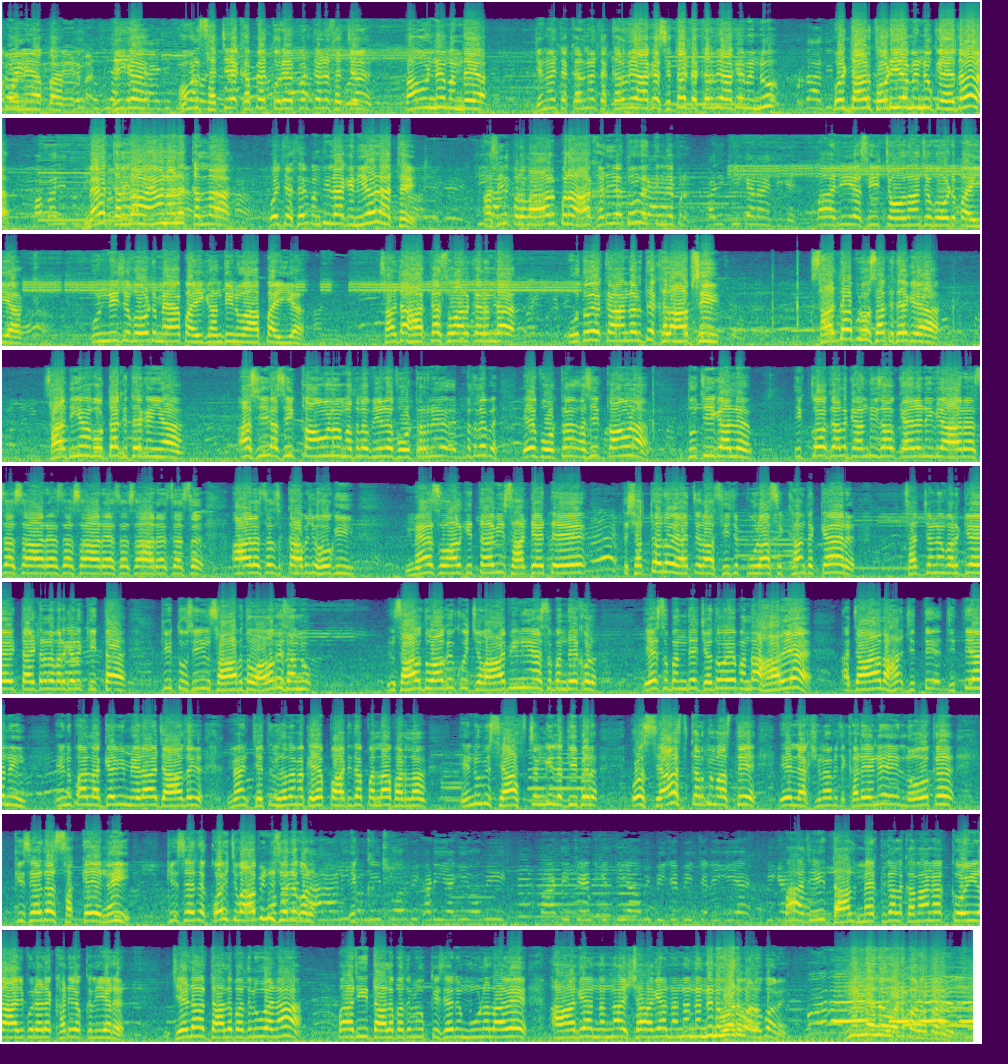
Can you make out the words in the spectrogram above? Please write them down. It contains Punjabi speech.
ਬੋਲੇ ਆਪਾਂ। ਠੀਕ ਹੈ? ਹੁਣ ਸੱਚੇ ਖੱਬੇ ਤੁਰੇ ਫਿਰਦੇ ਨੇ ਸੱਚੇ। ਕੌਣ ਨੇ ਬੰਦੇ ਆ ਜਿਹਨੇ ਟੱਕਰ ਨੇ ਟੱਕਰ ਦੇ ਆ ਕੇ ਸਿੱਧਾ ਟੱਕਰ ਦੇ ਆ ਕੇ ਮੈਨੂੰ ਕੋਈ ਡਰ ਥੋੜੀ ਆ ਮੈਨੂੰ ਕਿਸੇ ਦਾ। ਮੈਂ ਕੱਲਾ ਆਇਆ ਨਾਲੇ ਕੱਲਾ ਕੋਈ ਜਥੇ ਬੰਦੀ ਲੈ ਕੇ ਨਹੀਂ ਆਇਆ ਇੱਥੇ। ਅਸੀਂ ਪਰਿਵਾਰ ਭਰਾ ਖੜੇ ਆ ਦੋਵੇਂ ਭਰਾ- ਭਾਜੀ ਕੀ ਕਹਿਣਾ ਹੈ ਸੀਗੇ? ਭਾਜੀ ਅਸੀਂ 14 ਚ ਵੋਟ ਪਾਈ ਆ। 19 ਚ ਵੋਟ ਮੈਂ ਪਾਈ ਗਾਂਧੀ ਨੂੰ ਆਪ ਪਾਈ ਆ। ਸਾਡਾ ਹੱਕ ਆ ਸਵਾਲ ਕਰਨ ਦਾ। ਉਦੋਂ ਇਹ ਕਾਂਗਰਸ ਦੇ ਖਿਲਾਫ ਸੀ। ਸਾਡਾ ਭਰੋਸਾ ਕਿੱਥੇ ਗਿਆ? ਸਾਡੀਆਂ ਵੋਟਾਂ ਕਿੱਥੇ ਗਈਆਂ? ਅਸੀਂ ਅਸੀਂ ਕੌਣ ਆ? ਮਤਲਬ ਜਿਹੜੇ ਵੋਟਰ ਨੇ, ਮਤਲਬ ਇਹ ਵੋਟਾਂ, ਅਸੀਂ ਕੌਣ ਆ? ਦੂਜੀ ਗੱਲ, ਇੱਕੋ ਗੱਲ ਗਾਂਧੀ ਸਾਹਿਬ ਕਹਿ ਰਹੇ ਨੇ ਵੀ RSS RSS RSS RSS RSS ਕਾਬਜ਼ ਹੋ ਗਈ। ਮੈਂ ਸਵਾਲ ਕੀਤਾ ਵੀ ਸਾਡੇ ਤੇ ਤਸ਼ੱਦਦ ਹੋਇਆ 84 ਚ ਪੂਰਾ ਸਿੱਖਾਂ ਤੇ ਕਹਿਰ। ਸੱਜਣ ਵਰਗੇ, ਟਾਈਟਲ ਵਰਗੇ ਨੇ ਕੀਤਾ ਕਿ ਤੁਸੀਂ ਇਨਸਾਫ ਦਵਾਓਗੇ ਸਾਨੂੰ? ਇਨਸਾਫ ਦਵਾਓਗੇ? ਕੋਈ ਜਵਾਬ ਹੀ ਨਹੀਂ ਹੈ ਇਸ ਬੰਦੇ ਕੋਲ। ਇਸ ਬੰਦੇ ਜਦੋਂ ਇਹ ਬੰਦਾ ਹਾਰਿਆ ਆਜ਼ਾਦ ਜਿੱਤੇ ਜਿੱਤਿਆ ਨਹੀਂ। ਇਹਨੂੰ ਪਤਾ ਲੱਗਿਆ ਵੀ ਮੇਰਾ ਆਜ਼ਾਦ ਮੈਂ ਜਿੱਤ ਨਹੀਂ ਸਕਦਾ ਮੈਂ ਕਿਸੇ ਪਾਰਟੀ ਦਾ ਪੱਲਾ ਫੜ ਲਾਂ। ਇਹਨੂੰ ਵੀ ਸਿਆਸਤ ਚੰਗੀ ਲੱਗੀ ਫਿਰ। ਉਹ ਸਿਆਸਤ ਕਰਨ ਵਾਸਤੇ ਇਹ ਇਲੈਕਸ਼ਨਾਂ ਵਿੱਚ ਖੜੇ ਨੇ। ਇਹ ਲੋਕ ਕਿਸੇ ਦੇ ਸੱਕੇ ਨਹੀਂ। ਕਿਸੇ ਦੇ ਕੋਈ ਜਵਾਬ ਹੀ ਨਹੀਂ ਸੀ ਉਹਦੇ ਕੋਲ। ਇੱਕ ਕੌਰ ਵੀ ਖੜੀ ਹੈਗੀ ਉਹ ਵੀ ਪਾਰਟੀ ਚੇਂਜ ਕੀਤੀ ਹੈ ਉਹ ਵੀ ਬੀਜੇਪੀ ਚਲੀ ਗਈ ਹੈ। ਭਾਜੀ ਦਲ ਮੈਂ ਇੱਕ ਗੱਲ ਕਵਾਂਗਾ ਕੋਈ ਰਾਜਪੁਰ ਵਾਲੇ ਖੜੇ ਹੋ ਕਲੀਅਰ ਜਿਹੜਾ ਦਲ ਬਦਲੂ ਹੈ ਨਾ ਭਾਜੀ ਦਲ ਬਦਲੂ ਕਿਸੇ ਨੂੰ ਮੂੰਹ ਨਾ ਲਾਵੇ। ਆ ਗਿਆ ਨੰਨਾ ਸ਼ਾ ਆ ਗਿਆ ਨੰਨਾ ਨੰਨੇ ਨੂੰ ਵੋਟ ਪਾਲੋ ਭਾਵੇਂ। ਨੰਨੇ ਨੂੰ ਵੋਟ ਪਾਲੋ ਭਾਵੇਂ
